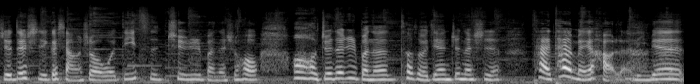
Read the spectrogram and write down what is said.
绝对是一个享受。我第一次去日本的时候，哦，觉得日本的厕所间真的是太太美好了，里面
